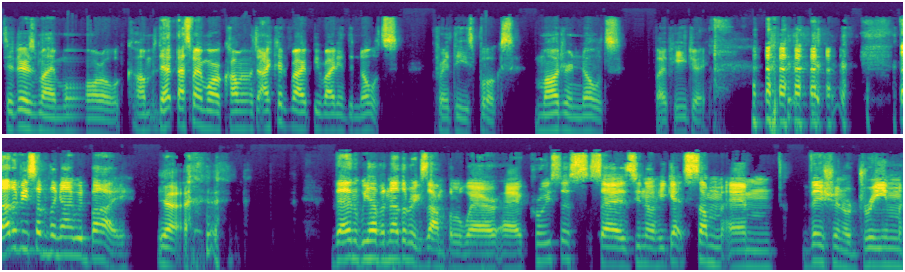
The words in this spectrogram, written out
So there's my moral. Com- that, that's my moral comment. I could write, be writing the notes for these books. Modern notes by PJ. That'd be something I would buy. Yeah. Then we have another example where uh, Croesus says, you know, he gets some um, vision or dream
